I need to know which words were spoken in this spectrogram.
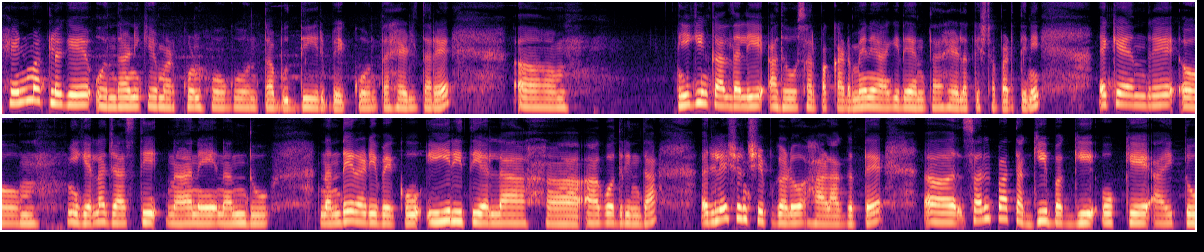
ಹೆಣ್ಮಕ್ಳಿಗೆ ಹೊಂದಾಣಿಕೆ ಮಾಡ್ಕೊಂಡು ಹೋಗುವಂಥ ಬುದ್ಧಿ ಇರಬೇಕು ಅಂತ ಹೇಳ್ತಾರೆ. ಈಗಿನ ಕಾಲದಲ್ಲಿ ಅದು ಸ್ವಲ್ಪ ಕಡಿಮೆನೇ ಆಗಿದೆ ಅಂತ ಹೇಳಕ್ಕೆ ಇಷ್ಟಪಡ್ತೀನಿ. ಯಾಕೆ ಅಂದರೆ ಈಗೆಲ್ಲ ಜಾಸ್ತಿ ನಾನೇ, ನಂದು, ನಂದೇ ನಡಿಬೇಕು ಈ ರೀತಿ ಎಲ್ಲ ಆಗೋದ್ರಿಂದ ರಿಲೇಷನ್ಶಿಪ್ಗಳು ಹಾಳಾಗುತ್ತೆ. ಸ್ವಲ್ಪ ತಗ್ಗಿ ಬಗ್ಗಿ ಓಕೆ ಆಯಿತು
